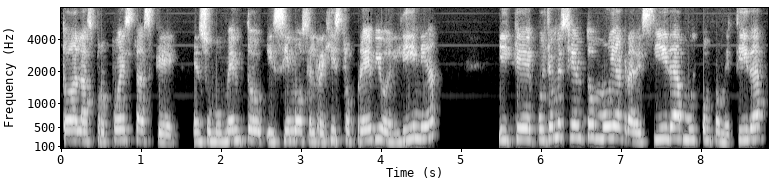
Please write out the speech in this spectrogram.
todas las propuestas que en su momento hicimos el registro previo en línea y que pues yo me siento muy agradecida, muy comprometida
